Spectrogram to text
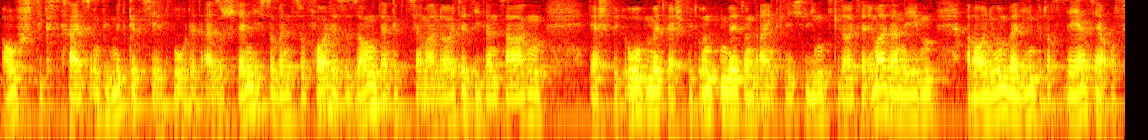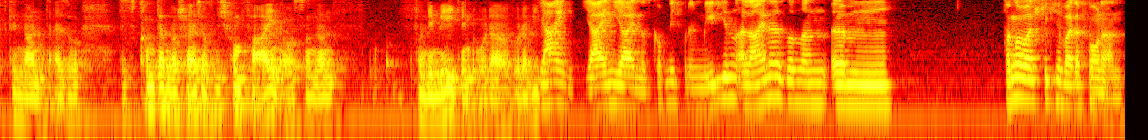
Aufstiegskreis irgendwie mitgezählt wurdet. Also ständig so, wenn es so vor der Saison, da gibt es ja mal Leute, die dann sagen, wer spielt oben mit, wer spielt unten mit und eigentlich liegen die Leute immer daneben. Aber Union Berlin wird auch sehr, sehr oft genannt. Also das kommt dann wahrscheinlich auch nicht vom Verein aus, sondern von den Medien oder, oder wie? Jein, jein, jein. Das kommt nicht von den Medien alleine, sondern ähm, Fangen wir mal ein Stückchen weiter vorne an.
